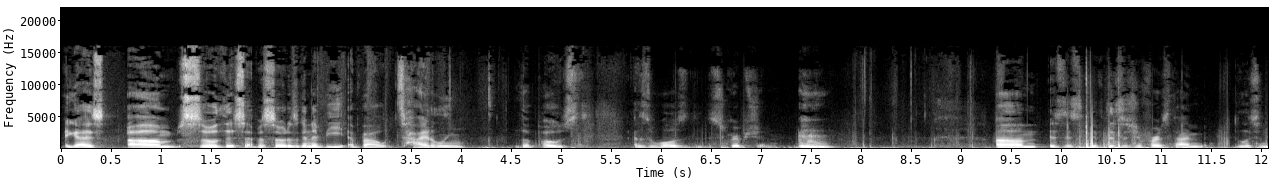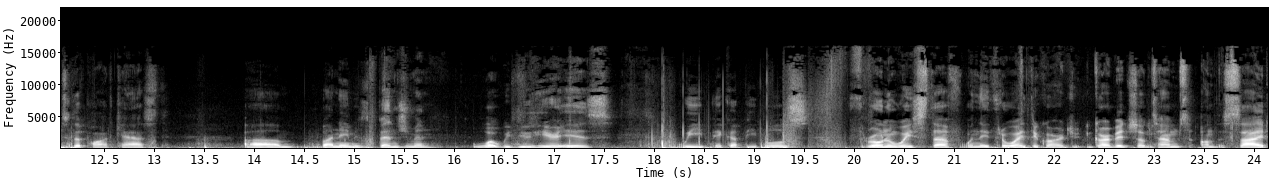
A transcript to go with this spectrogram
Hey guys, um, so this episode is gonna be about titling the post as well as the description. um, is this if this is your first time listening to the podcast? Um, my name is Benjamin. What we do here is we pick up people's thrown away stuff when they throw away the gar- garbage. Sometimes on the side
